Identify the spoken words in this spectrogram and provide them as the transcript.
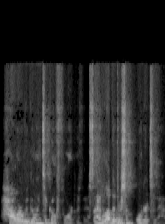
how are we going to go forward with this? And I love that there's some order to that.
